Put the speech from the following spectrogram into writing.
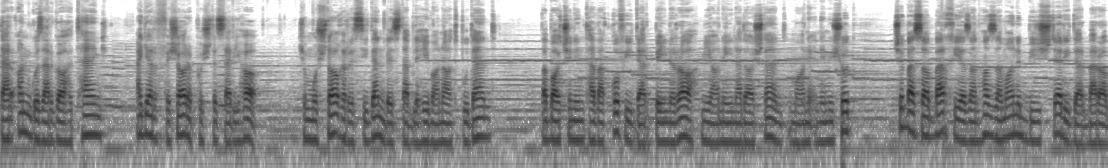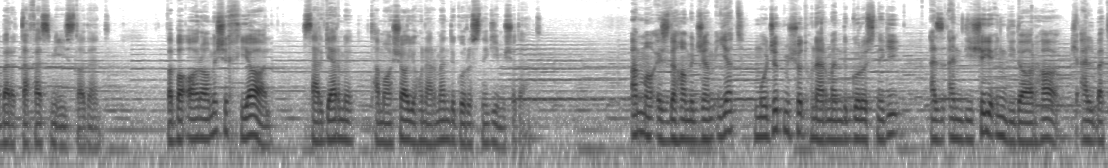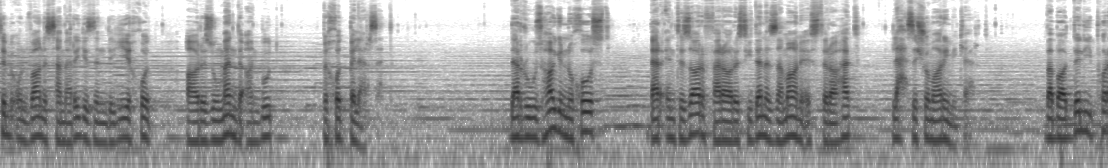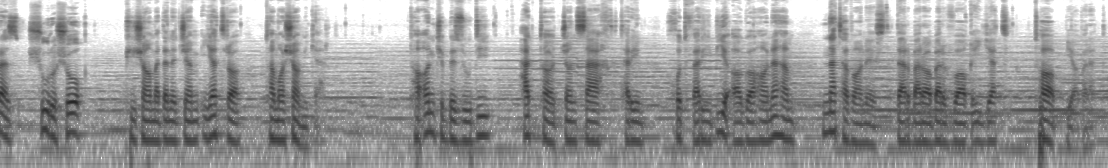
در آن گذرگاه تنگ اگر فشار پشت سریها که مشتاق رسیدن به استبل حیوانات بودند و با چنین توقفی در بین راه میانه ای نداشتند مانع نمی‌شد چه بسا برخی از آنها زمان بیشتری در برابر قفس می ایستادند و با آرامش خیال سرگرم تماشای هنرمند گرسنگی می شدند. اما ازدهام جمعیت موجب می شد هنرمند گرسنگی از اندیشه این دیدارها که البته به عنوان ثمره زندگی خود آرزومند آن بود به خود بلرزد. در روزهای نخست در انتظار فرارسیدن زمان استراحت لحظه شماری می کرد و با دلی پر از شور و شوق پیش آمدن جمعیت را تماشا می کرد تا آنکه به زودی حتی جان سخت ترین خودفریبی آگاهانه هم نتوانست در برابر واقعیت تاب بیاورد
